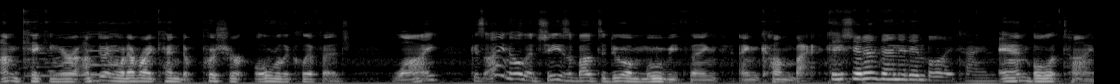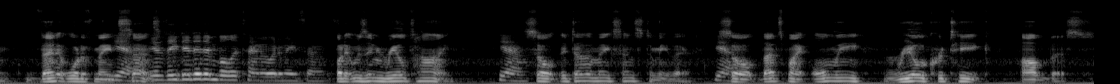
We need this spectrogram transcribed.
I'm kicking her. I'm doing whatever I can to push her over the cliff edge. Why? Because I know that she's about to do a movie thing and come back. They should have done it in bullet time. And bullet time. Then it would have made yeah. sense. If they did it in bullet time, it would have made sense. But it was in real time. Yeah. So it doesn't make sense to me there. Yeah. So that's my only real critique of this.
